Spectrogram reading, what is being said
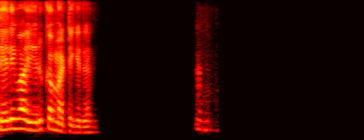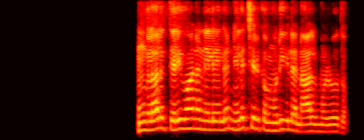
தெளிவா இருக்க மாட்டேங்குது? உங்களால தெளிவான நிலையில நிலைச்சிருக்க முடியல நாள் முழுவதும்.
